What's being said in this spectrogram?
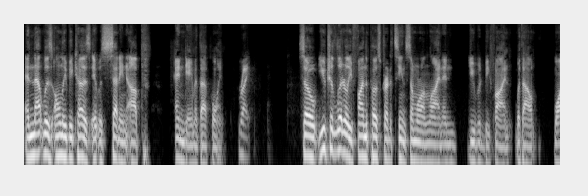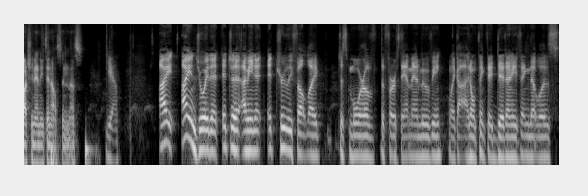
And that was only because it was setting up Endgame at that point. Right. So you could literally find the post credit scene somewhere online and you would be fine without watching anything else in this. Yeah. I I enjoyed it. It just, I mean it it truly felt like just more of the first Ant-Man movie. Like I don't think they did anything that was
